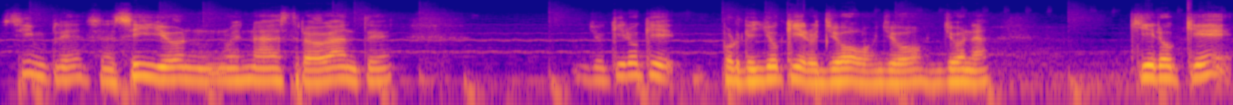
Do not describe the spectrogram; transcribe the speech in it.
Simple, sencillo, no es nada extravagante. Yo quiero que, porque yo quiero, yo, yo, Jonah, quiero que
